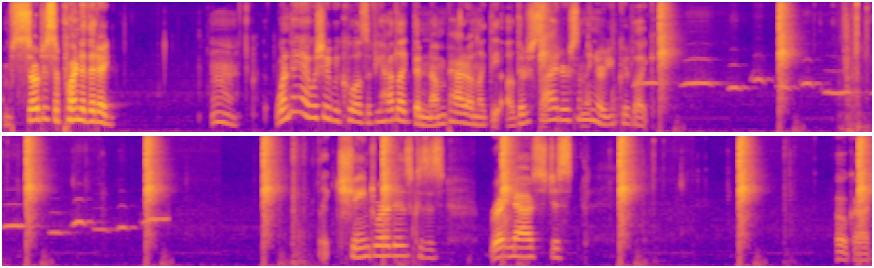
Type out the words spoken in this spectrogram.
I'm so disappointed that I. Mm. One thing I wish would be cool is if you had like the numpad on like the other side or something, or you could like. Like change where it is, because it's right now it's just. Oh god.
